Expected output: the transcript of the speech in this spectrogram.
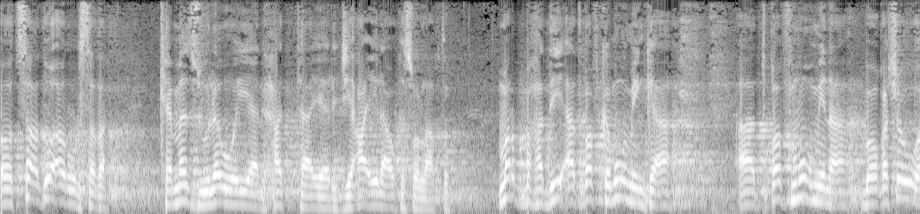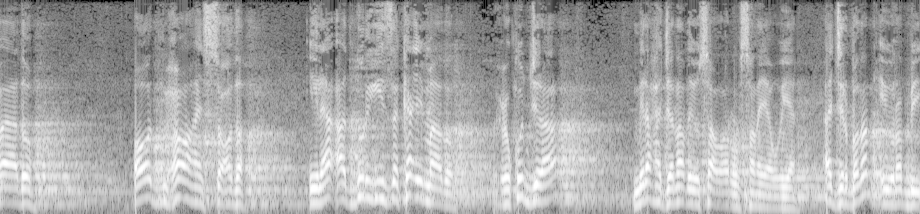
ood saad u aruursada kama zula weeyaan xataa yarjica ilaa uu ka soo laabto marba aad qofka mu'minka ah aad qof mu'min ah booqasho u aado ood muxuu ahay socda ilaa aad gurigiisa ka imaado wuxuu ku jiraa midhaha jannada ayuu saa u aruursanaya weyaan ajir badan ayuu rabbi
